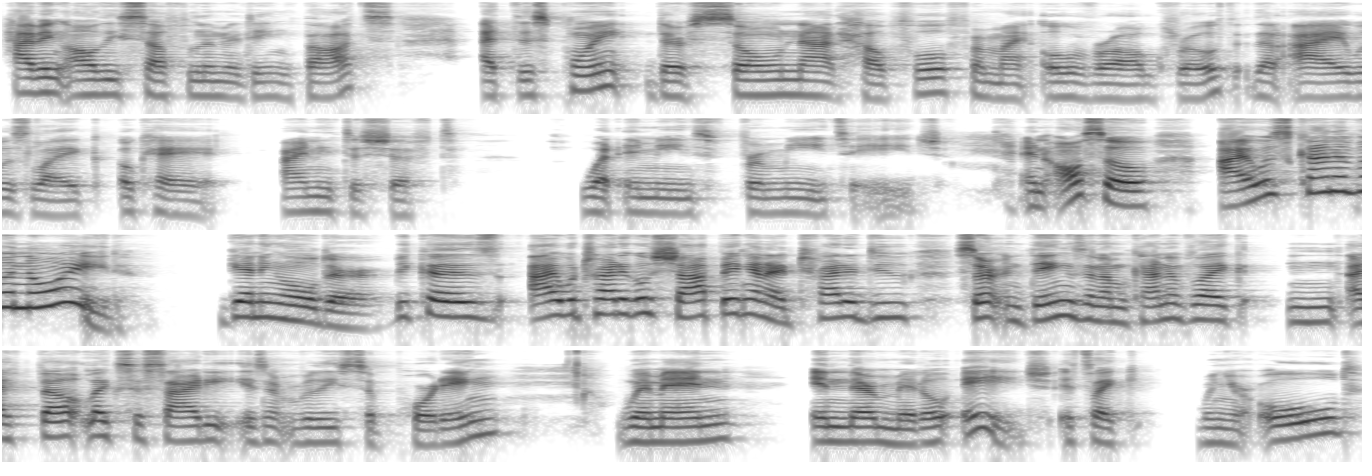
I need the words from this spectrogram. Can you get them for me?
having all these self limiting thoughts. At this point, they're so not helpful for my overall growth that I was like, okay, I need to shift what it means for me to age. And also, I was kind of annoyed getting older because I would try to go shopping and I'd try to do certain things. And I'm kind of like, I felt like society isn't really supporting women in their middle age. It's like when you're old,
